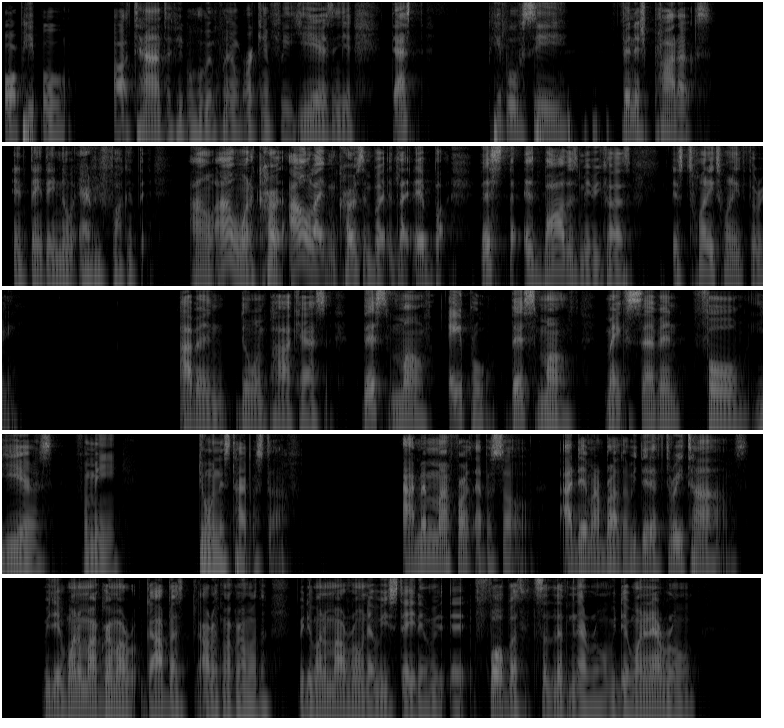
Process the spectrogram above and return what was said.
or people, uh, talented people who've been putting work in for years and years. That's people see finished products and think they know every fucking thing. I don't. I don't want to curse. I don't like even cursing, but it's like it. But This it bothers me because it's 2023. I've been doing podcasts this month, April. This month makes seven full years for me doing this type of stuff. I remember my first episode. I did my brother. We did it three times. We did one of my grandma. God bless. God bless my grandmother. We did one in my room that we stayed in. We, it, four of us lived in that room. We did one in that room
